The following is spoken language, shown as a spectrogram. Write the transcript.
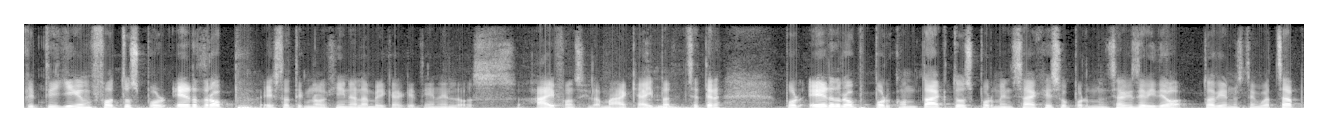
que te lleguen fotos por airdrop, esta tecnología inalámbrica que tienen los iPhones y la Mac, iPad, etcétera, por airdrop, por contactos, por mensajes o por mensajes de video, todavía no está en WhatsApp,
